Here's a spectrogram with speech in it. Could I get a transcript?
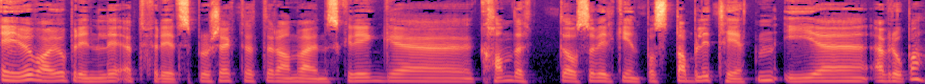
EU var jo opprinnelig et fredsprosjekt etter annen verdenskrig. Eh, kan dette også virke inn på stabiliteten i eh, Europa?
